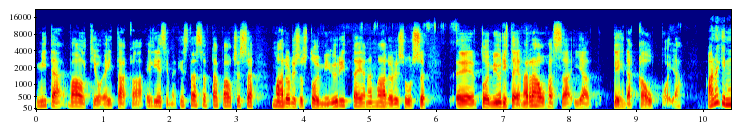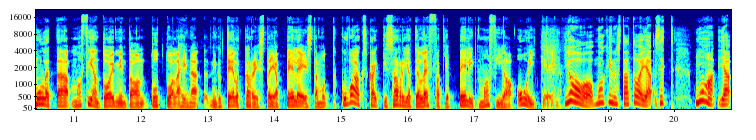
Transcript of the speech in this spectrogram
mitä valtio ei takaa. Eli esimerkiksi tässä tapauksessa mahdollisuus toimia yrittäjänä, mahdollisuus toimia yrittäjänä rauhassa ja tehdä kauppoja. Ainakin mulle tämä mafian toiminta on tuttua lähinnä niin telkkarista ja peleistä, mutta kuvaako kaikki sarjat ja leffat ja pelit mafiaa oikein? Joo, mua kiinnostaa toi ja sitten mua ja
